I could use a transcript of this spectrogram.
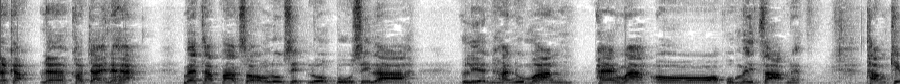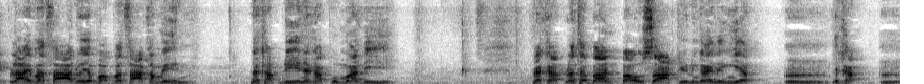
นะครับนะเข้าใจนะฮะแม่ทัพภาคสองลูกศิษย์หลวงปู่ศิลา เหรียญหนุมานแพงมาก อ๋อ ผมไม่ทราบนะทำคลิปหลายภาษาโดยเฉพาะภาษาเขมรนะครับ ดีนะครับ ผมว่าดีนะครับ รัฐบาลเป่าสากอยู่หรือไงหรือเงียบ อืมนะครับ อืม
